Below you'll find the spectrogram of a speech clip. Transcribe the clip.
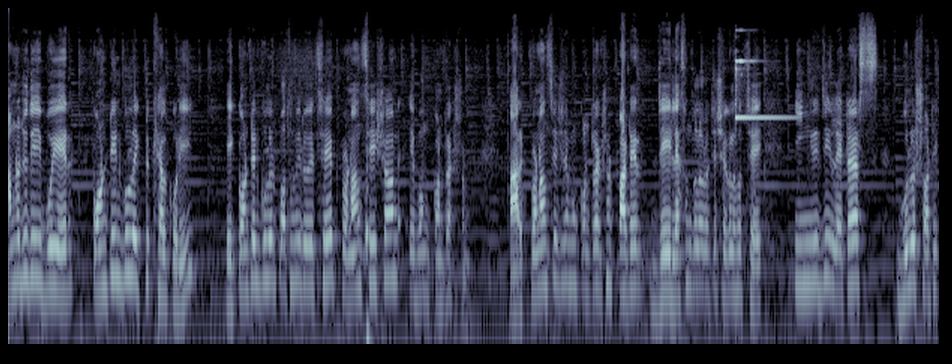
আমরা যদি এই বইয়ের কন্টেন্টগুলো একটু খেয়াল করি, এই কন্টেন্টগুলোর প্রথমেই রয়েছে প্রোনাউন্সিয়েশন এবং কন্ট্রাকশন আর প্রোনাউন্সিয়েশন এবং কন্ট্রাকশন পার্টের যে লেসনগুলো রয়েছে, সেগুলো হচ্ছে ইংরেজি লেটার্সগুলোর সঠিক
